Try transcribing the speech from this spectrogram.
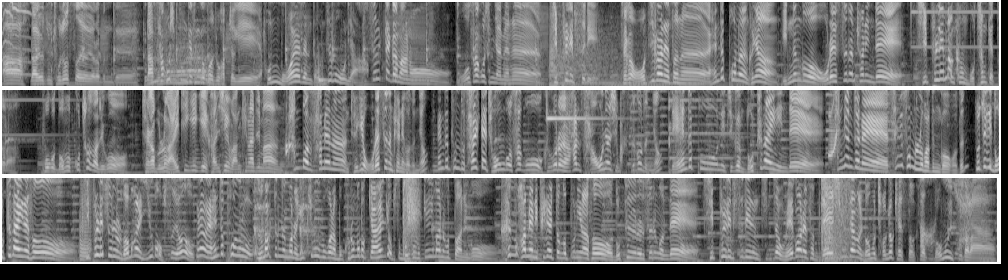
아 나 요즘 조졌어요 여러분들. 나 사고 싶은 게 생겨가지고 갑자기 돈 모아야 되는데 언제 모으냐? 쓸 데가 많어. 뭐 사고 싶냐면은 G 플립 3 제가 어지간해서는 핸드폰은 그냥 있는 거 오래 쓰는 편인데 G 플립만큼은 못 참겠더라 보고 너무 꽂혀가지고 제가 물론 IT 기기에 관심이 많긴 하지만 한 번 사면은 되게 오래 쓰는 편이거든요? 핸드폰도 살 때 좋은 거 사고 그거를 한 4, 5년씩 막 쓰거든요? 내 핸드폰이 지금 노트9인데 3년 전에 생일 선물로 받은 거거든? 솔직히 노트9에서 D 플립 3로 넘어갈 이유가 없어요. 그냥 핸드폰으로 음악 듣는 거나 유튜브 보거나 뭐 그런 거밖에 할 게 없어. 뭐 이걸로 게임하는 것도 아니고. 큰 화면이 필요했던 것 뿐이라서 노트를 쓰는 건데 G 플립 3는 진짜 외관에서 내 심장을 너무 저격했어. 진짜 너무 이쁘더라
